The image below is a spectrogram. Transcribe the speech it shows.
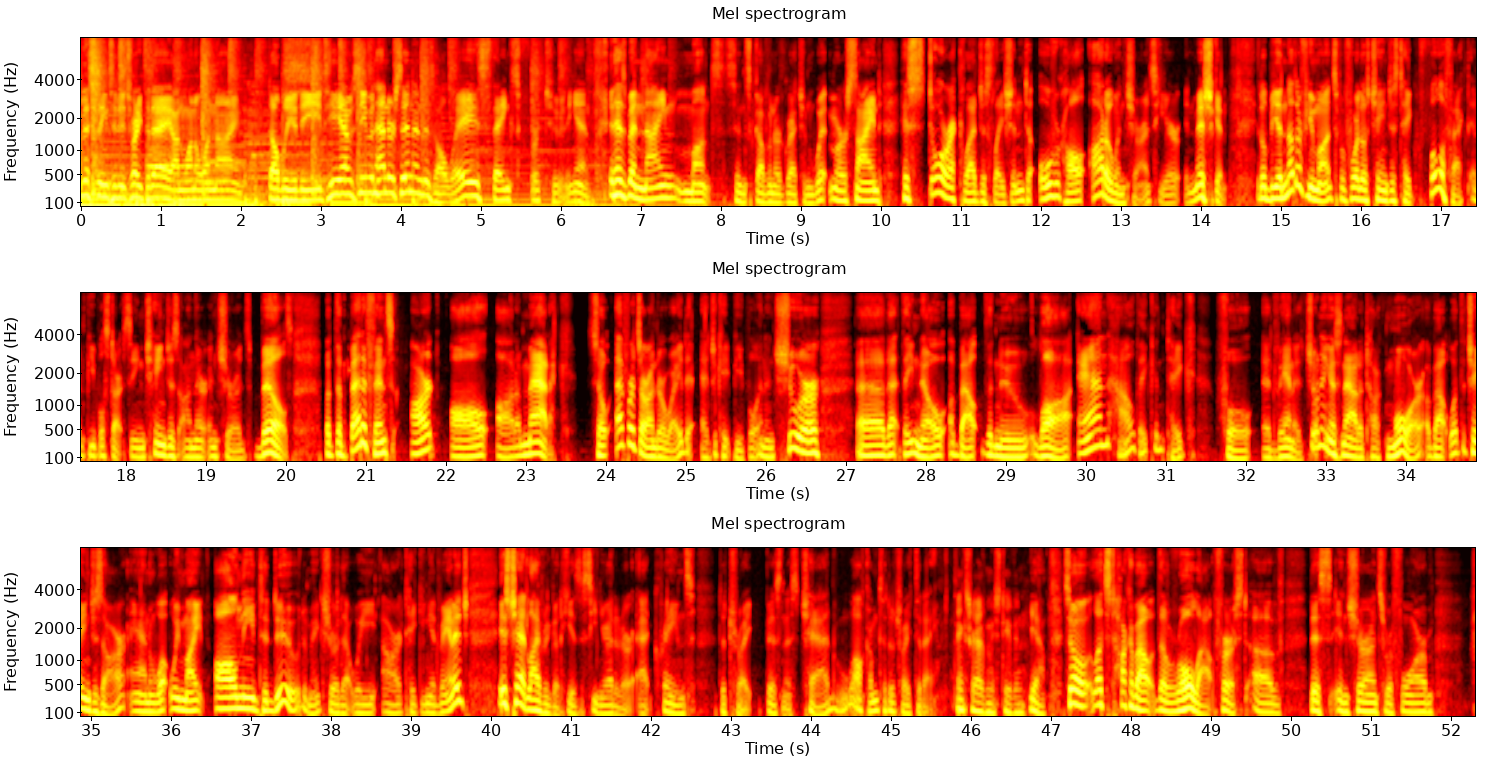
You're listening to Detroit Today on 1019 WDET. I'm Stephen Henderson, and as always, thanks for tuning in. It has been nine months since Governor Gretchen Whitmer signed historic legislation to overhaul auto insurance here in Michigan. It'll be another few months before those changes take full effect and people start seeing changes on their insurance bills. But the benefits aren't all automatic. So efforts are underway to educate people and ensure uh, that they know about the new law and how they can take full advantage. Joining us now to talk more about what the changes are and what we might all need to do to make sure that we are taking advantage is Chad Livengood. He is a senior editor at Crain's Detroit Business. Chad, welcome to Detroit today. Thanks for having me, Stephen. Yeah. So let's talk about the rollout first of this insurance reform.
